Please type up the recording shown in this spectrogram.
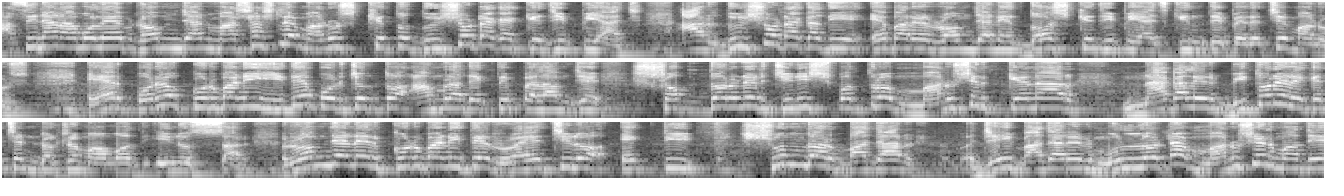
হাসিনার আমলে রমজান মাস আসলে মানুষ খেত দুইশো টাকা কেজি পেঁয়াজ, আর দুইশো টাকা দিয়ে এবারে রমজানে দশ কেজি পেঁয়াজ কিনতে পেরেছে মানুষ। এরপরেও কোরবানি ঈদে পর্যন্ত আমরা দেখতে পেলাম যে সব ধরনের জিনিসপত্র মানুষের কেনার নাগালের ভিতরে রেখেছেন ডক্টর মোহাম্মদ ইনুস স্যার। রমজানের কোরবানিতে রয়েছিল একটি সুন্দর বাজার, যেই বাজারের মূল্যটা মানুষের মাঝে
